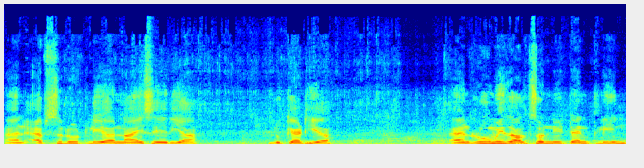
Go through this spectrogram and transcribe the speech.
and absolutely a nice area. Look at here, and room is also neat and clean.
